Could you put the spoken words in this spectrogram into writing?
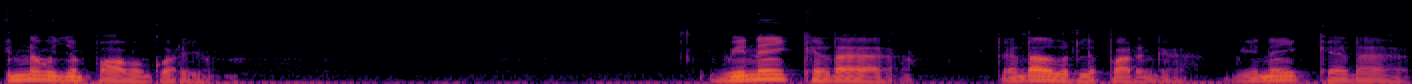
இன்னும் கொஞ்சம் பாவம் குறையும். வினை கெட ரெண்டாவது வரியில் பாருங்கள் வினை கெட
